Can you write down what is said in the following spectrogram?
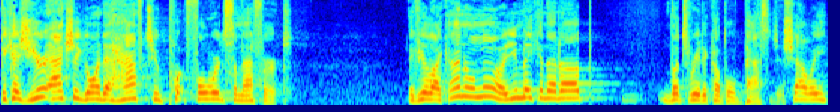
Because you're actually going to have to put forward some effort. If you're like, I don't know, are you making that up? Let's read a couple of passages, shall we?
